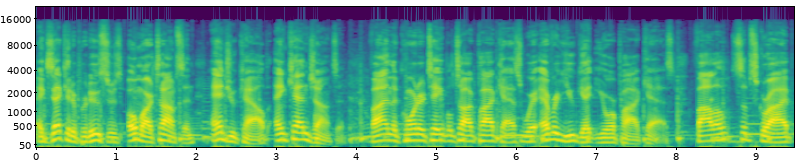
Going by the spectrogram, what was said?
executive producers Omar Thompson, Andrew Kalb, and Ken Johnson. Find the Corner Table Talk podcast wherever you get your podcast. Follow, subscribe,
